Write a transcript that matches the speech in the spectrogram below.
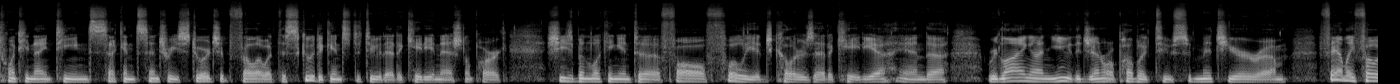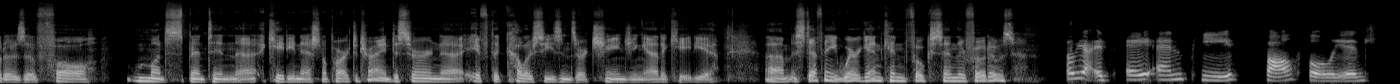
2019 Second Century Stewardship Fellow at the Schoodic Institute at Acadia National Park. She's been looking into fall foliage colors at Acadia and uh, relying on you, the general public, to submit your um, family photos of fall months spent in uh, Acadia National Park to try and discern uh, if the color seasons are changing at Acadia. Um, Stephanie, where again can folks send their photos? Oh, yeah, it's ANP fall foliage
